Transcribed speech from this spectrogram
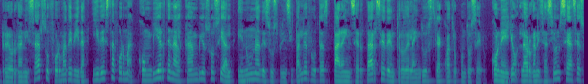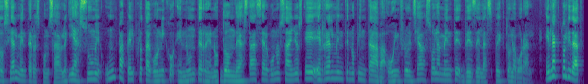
reorganizar su forma de vida y de esta forma convierten al cambio social en una de sus principales rutas para insertarse dentro de la industria 4.0. Con ello, la organización se hace socialmente responsable y asume un papel protagónico en un terreno donde hasta hace algunos años eh, realmente no pintaba o influenciaba solamente desde el aspecto laboral. En la actualidad,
